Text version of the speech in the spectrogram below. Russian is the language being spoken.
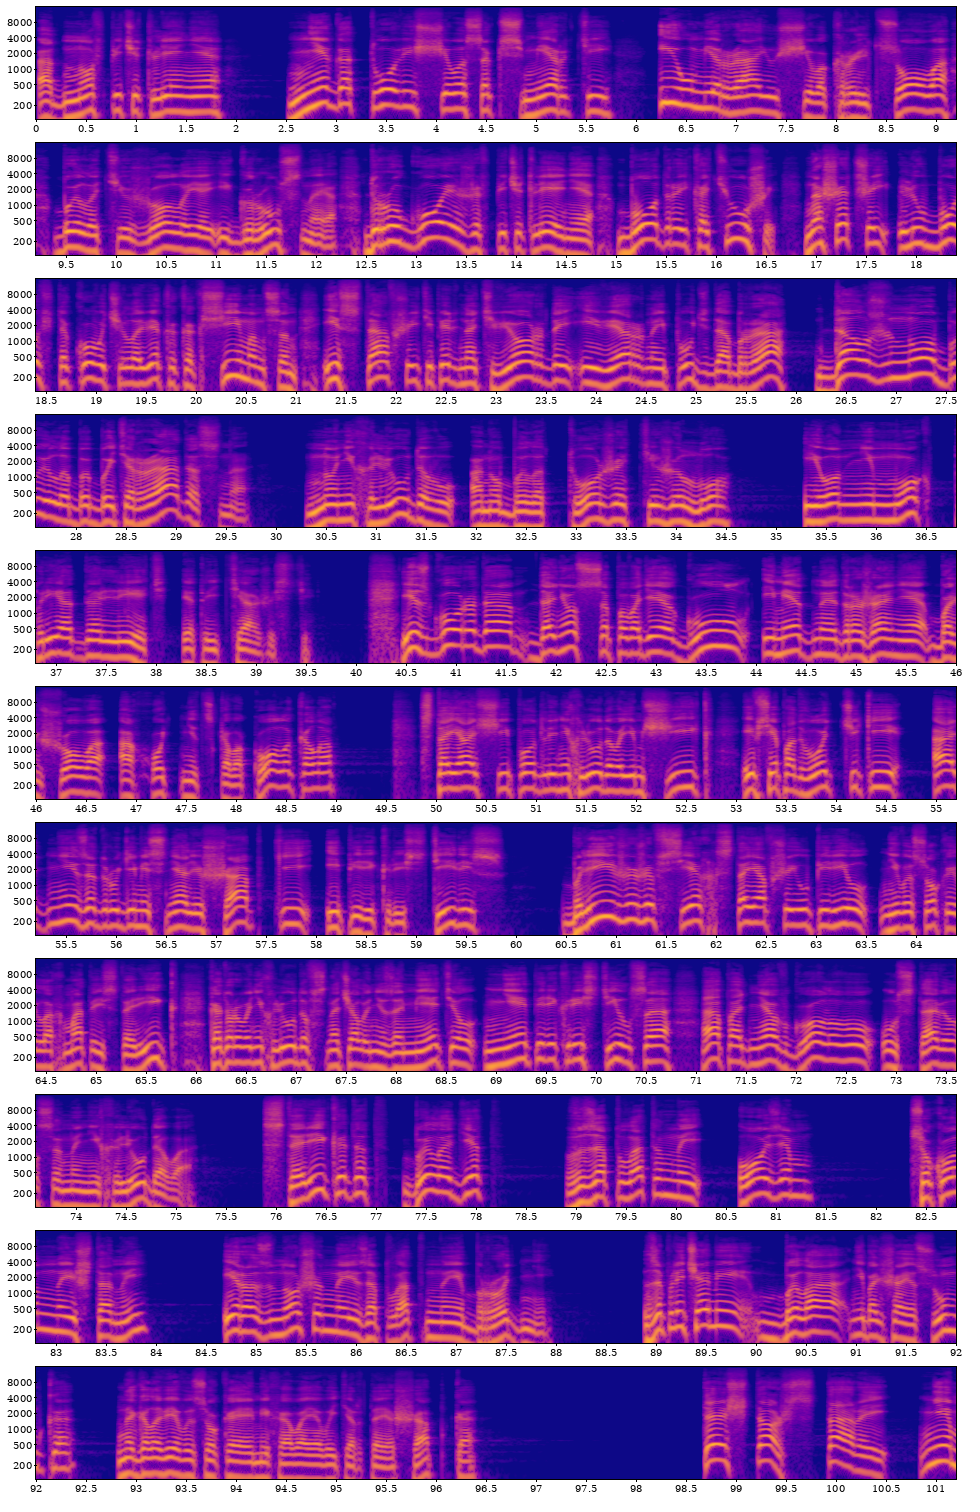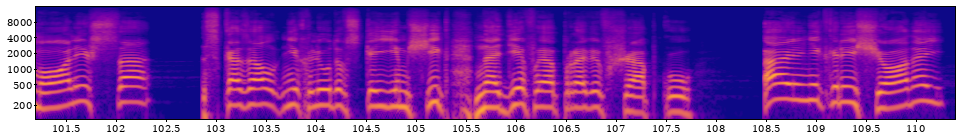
Одно впечатление — не готовящегося к смерти — и умирающего Крыльцова было тяжелое и грустное. Другое же впечатление бодрой Катюши, нашедшей любовь такого человека, как Симонсон, и ставшей теперь на твердый и верный путь добра, должно было бы быть радостно, но Нехлюдову оно было тоже тяжело и он не мог преодолеть этой тяжести. Из города донесся по воде гул и медное дрожание большого охотницкого колокола. Стоящий подле них Людова ямщик и все подводчики одни за другими сняли шапки и перекрестились. Ближе же всех стоявший у перил невысокий лохматый старик, которого Нехлюдов сначала не заметил, не перекрестился, а, подняв голову, уставился на Нехлюдова. Старик этот был одет в заплатанный озем, суконные штаны и разношенные заплатанные бродни. За плечами была небольшая сумка, на голове высокая меховая вытертая шапка. «Ты что ж, старый, не молишься?» — сказал нехлюдовский ямщик, надев и оправив шапку. «Аль не крещеный?»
